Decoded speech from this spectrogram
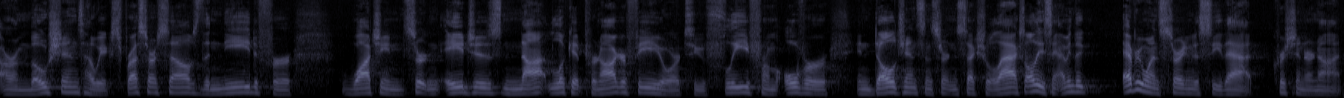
our emotions, how we express ourselves, the need for watching certain ages not look at pornography or to flee from overindulgence in certain sexual acts, all these things. I mean, the, everyone's starting to see that, Christian or not.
